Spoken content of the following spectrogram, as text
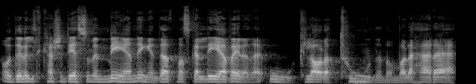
Och det är väl kanske det som är meningen. Det är att man ska leva i den här oklara tonen om vad det här är.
